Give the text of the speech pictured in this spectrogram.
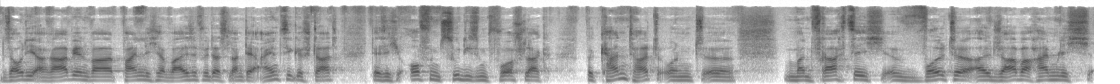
Saudi-Arabien war peinlicherweise für das Land der einzige Staat, der sich offen zu diesem Vorschlag bekannt hat. Und äh, man fragt sich, äh, wollte Al-Jaber heimlich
